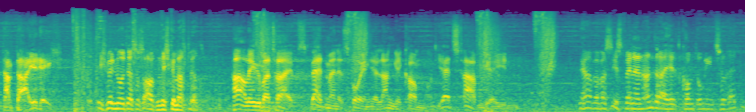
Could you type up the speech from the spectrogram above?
Verdammt, beeil dich! Ich will nur, dass es ordentlich gemacht wird. Harley übertreibt's. Batman ist vorhin hier lang gekommen und jetzt haben wir ihn. Ja, aber was ist, wenn ein anderer Held kommt, um ihn zu retten?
